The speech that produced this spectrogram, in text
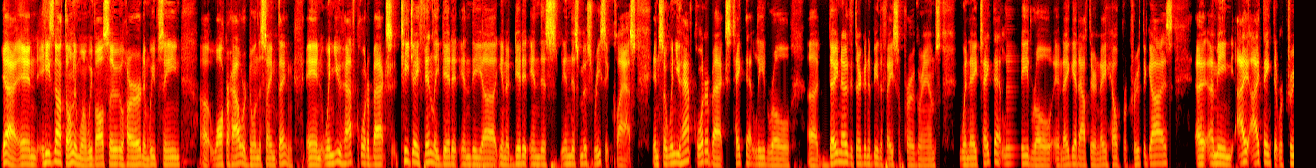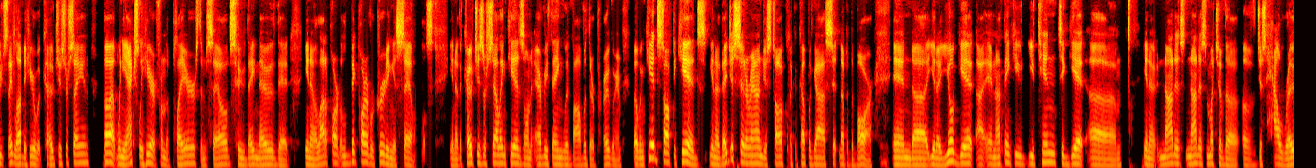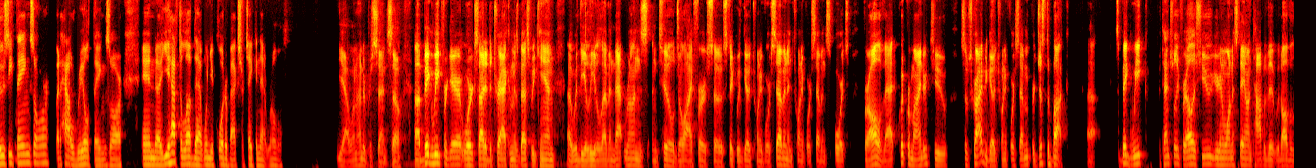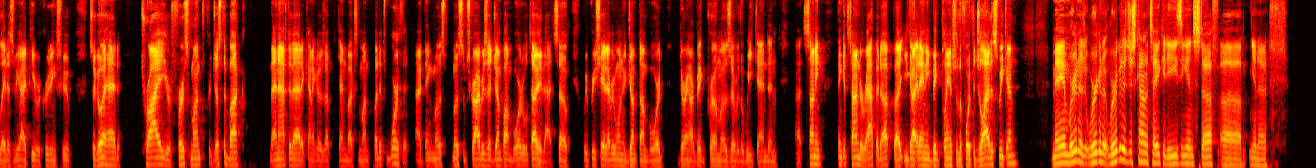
Yeah, and he's not the only one. We've also heard and we've seen uh, Walker Howard doing the same thing. And when you have quarterbacks, T.J. Finley did it in the uh, you know did it in this in this most recent class. And so when you have quarterbacks take that lead role, uh, they know that they're going to be the face of programs. When they take that lead role and they get out there and they help recruit the guys, I, mean, I, I think that recruits they love to hear what coaches are saying, but when you actually hear it from the players themselves, who they know that you know a lot of part, a big part of recruiting is sales. You know, the coaches are selling kids on everything involved with their program. But when kids talk to kids, you know, they just sit around, just talk like a couple of guys sitting up at the bar, and uh, you know, you'll get, uh, and I think you you tend to get. Um, you know not as not as much of the of just how rosy things are but how real things are and uh, you have to love that when your quarterbacks are taking that role yeah, 100%. So, uh, big week for Garrett. We're excited to track him as best we can uh, with the Elite 11. That runs until July 1st. So, stick with Geaux 24 7 and 24 7 Sports for all of that. Quick reminder to subscribe to Geaux 24 7 for just a buck. Uh, it's a big week potentially for LSU. You're going to want to stay on top of it with all the latest VIP recruiting scoop. So, go ahead, try your first month for just a buck. Then after that, it kind of goes up to 10 bucks a month, but it's worth it. I think most most subscribers that jump on board will tell you that. So we appreciate everyone who jumped on board during our big promos over the weekend. And uh, Sonny, I think it's time to wrap it up. Uh, you got any big plans for the Fourth of July this weekend? Man, we're gonna we're gonna we're gonna just kind of take it easy and stuff. Uh, you know,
